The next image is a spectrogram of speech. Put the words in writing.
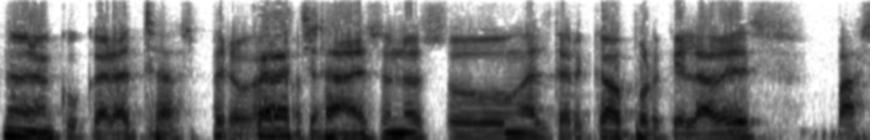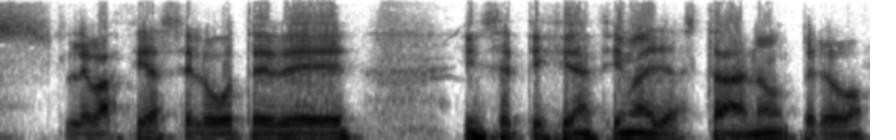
No, eran cucarachas, pero O sea, eso no es un altercado porque la vez vas, le vacías el bote de insecticida encima y ya está, ¿no? Pero,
